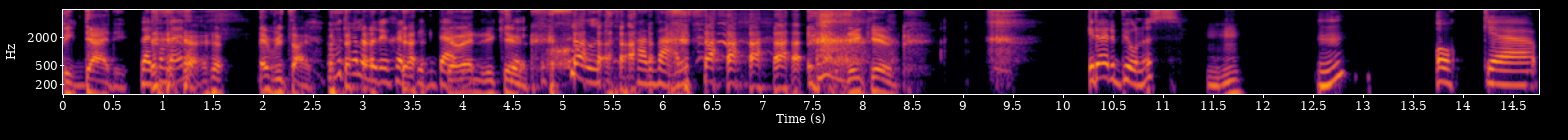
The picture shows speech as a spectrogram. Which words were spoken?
Big Daddy. Välkommen. Every time. Varför kallar du dig själv Big Daddy? Jag vet inte, det är kul. Sjukt pervers. det är kul. Idag är det bonus. Mhm. Mm. Och eh,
